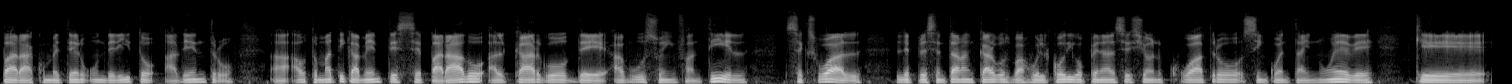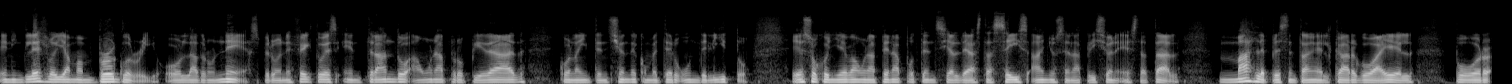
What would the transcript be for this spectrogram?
Para cometer un delito adentro, ah, automáticamente separado al cargo de abuso infantil, sexual, le presentaran cargos bajo el Código Penal sección 459 que en inglés lo llaman burglary o ladrones, pero en efecto es entrando a una propiedad con la intención de cometer un delito. Eso conlleva una pena potencial de hasta seis años en la prisión estatal. Más le presentan el cargo a él por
